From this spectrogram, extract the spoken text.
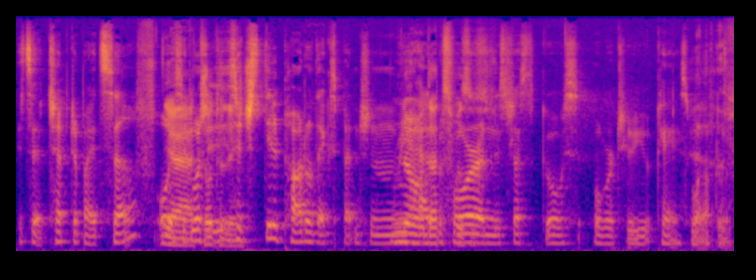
it's a chapter by itself, or is it was totally. is it still part of the expansion we No, had that before, was- and it just goes over to UK as well afterwards?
